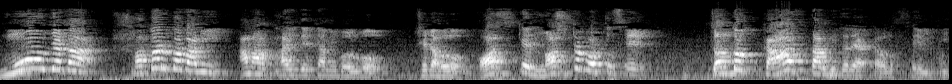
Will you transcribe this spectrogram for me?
মূল যেটা সতর্কবাণী আমার ভাইদেরকে আমি বলব সেটা হলো হজকে নষ্ট করতেছে যত কাজ তার ভিতরে একটা হলো সেলফি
